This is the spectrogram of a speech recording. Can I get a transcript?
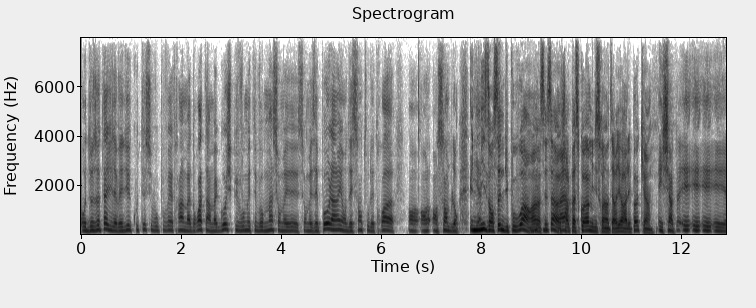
aux deux otages, il avait dit, écoutez, si vous pouvez être un à ma droite, un à ma gauche, et puis vous mettez vos mains sur mes, sur mes épaules, hein, et on descend tous les trois ensemble. Une mise en scène du pouvoir, hein, c'est ça. Charles Pasqua, ministre de l'Intérieur à l'époque. Et, et,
